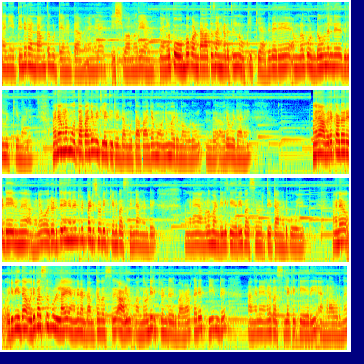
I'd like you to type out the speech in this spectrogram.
അനിയത്തിന്റെ രണ്ടാമത്തെ കുട്ടിയാണ് കേട്ടോ ഞങ്ങളെ ഇശ്വാമറിയാണ് ഞങ്ങൾ പോകുമ്പോൾ കൊണ്ടാവാത്ത സങ്കടത്തിൽ നോക്കിക്കുക അതുവരെ നമ്മൾ കൊണ്ടുപോകുന്നുള്ള ഇതിൽ നിൽക്കുന്ന നാൾ. അങ്ങനെ ഞങ്ങൾ മൂത്താപ്പാന്റെ വീട്ടിലെത്തിയിട്ടുണ്ട്. മൂത്താപ്പാന്റെ മോനും മരുമകളും ഉണ്ട്. അവരെ വീടാണ്. അങ്ങനെ അവരൊക്കെ അവിടെ റെഡി ആയിരുന്നു. അങ്ങനെ ഓരോരുത്തർ ഇങ്ങനെ ട്രിപ്പ് അടിച്ചുകൊണ്ടിരിക്കുകയാണ് ബസ്സിന്റെ അങ്ങോട്ട്. അങ്ങനെ ഞങ്ങളും വണ്ടിയിൽ കയറി ബസ് നിർത്തിയിട്ട് അങ്ങോട്ട് പോയി. അങ്ങനെ ഒരുവിധം ഒരു ബസ് ഫുള്ളായി അങ്ങനെ രണ്ടാമത്തെ ബസ് ആൾ വന്നുകൊണ്ടിരിക്കുന്നുണ്ട്. ഒരുപാട് ആൾക്കാർ എത്തിയിട്ടുണ്ട്. അങ്ങനെ ഞങ്ങൾ ബസ്സിലൊക്കെ കയറി ഞങ്ങൾ അവിടുന്ന്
